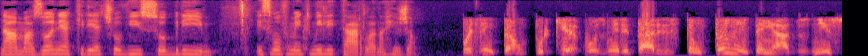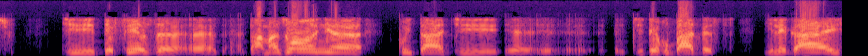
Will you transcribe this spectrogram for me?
na Amazônia. Queria te ouvir sobre esse movimento militar lá na região. Pois então, porque os militares estão tão empenhados nisso, de defesa uh, da Amazônia, cuidar de, uh, de derrubadas ilegais,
